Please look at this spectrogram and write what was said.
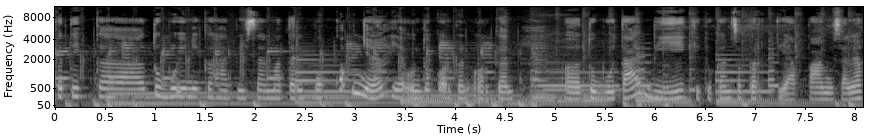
Ketika tubuh ini kehabisan materi pokoknya ya untuk organ-organ e, tubuh tadi gitu kan seperti apa? Misalnya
